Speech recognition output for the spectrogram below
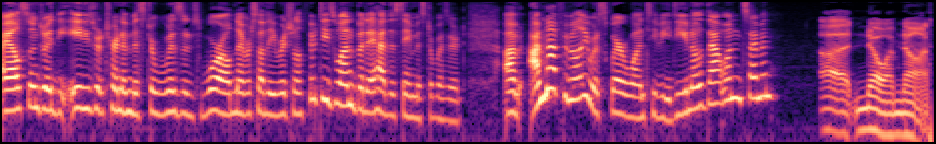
I also enjoyed the 80s return of Mr. Wizard's World. Never saw the original 50s one, but it had the same Mr. Wizard. Um, I'm not familiar with Square One TV. Do you know that one, Simon? Uh, no, I'm not.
